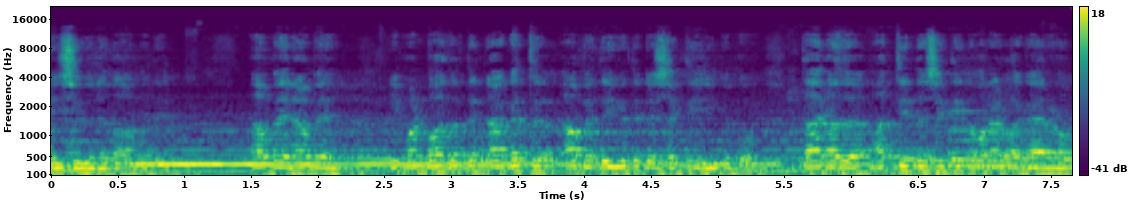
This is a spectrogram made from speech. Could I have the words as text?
യേശുവിന്റെ നാമത്തിൽ. ആമേൻ ആമേൻ. ഈ മൺപാത്രത്തിന്റെ അകത്ത് ആമ ദൈവത്തിന്റെ ശക്തി ഇരിക്കുമ്പോൾ താൻ അത് അത്യന്ത ശക്തി എന്ന് പറയാനുള്ള കാരണം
